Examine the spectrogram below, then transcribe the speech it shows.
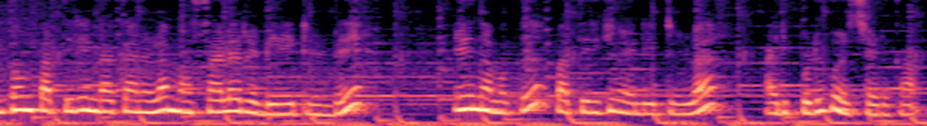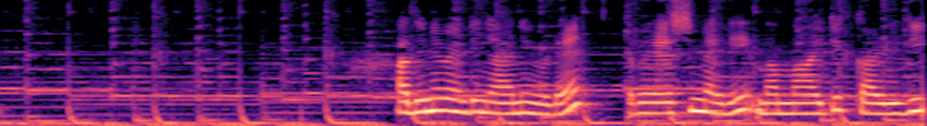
ഇപ്പം പത്തിരി ഉണ്ടാക്കാനുള്ള മസാല റെഡി ആയിട്ടുണ്ട്. ഇനി നമുക്ക് പത്തിരിക്ക് വേണ്ടിയിട്ടുള്ള അരിപ്പൊടി കുഴിച്ചെടുക്കാം. അതിനുവേണ്ടി ഞാനിവിടെ റേഷൻ അരി നന്നായിട്ട് കഴുകി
